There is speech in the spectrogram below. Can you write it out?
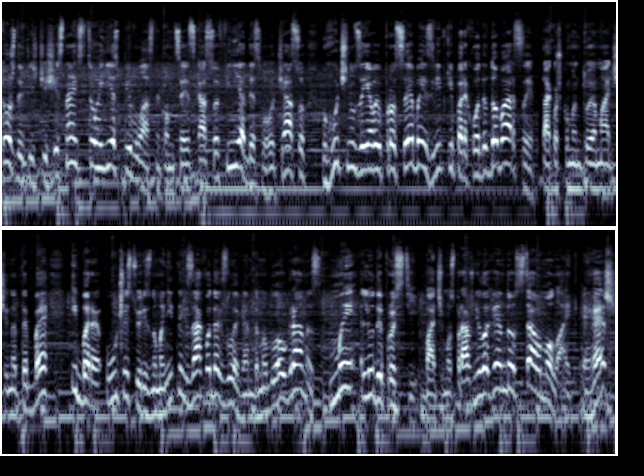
Тож 2016-го є співвласником ЦСКА Софія, де свого часу гучно заявив про себе і звідки переходив до Барси. Також коментує матчі на ТБ і бере участь у різноманітних заходах з легендами Блаугранес. Ми люди прості, бачимо справжню легенду, ставимо лайк. Геш?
